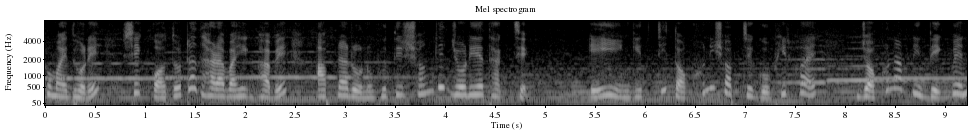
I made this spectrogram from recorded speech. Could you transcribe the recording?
সময় ধরে সে কতটা ধারাবাহিকভাবে আপনার অনুভূতির সঙ্গে জড়িয়ে থাকছে। এই ইঙ্গিতটি তখনই সবচেয়ে গভীর হয় যখন আপনি দেখবেন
